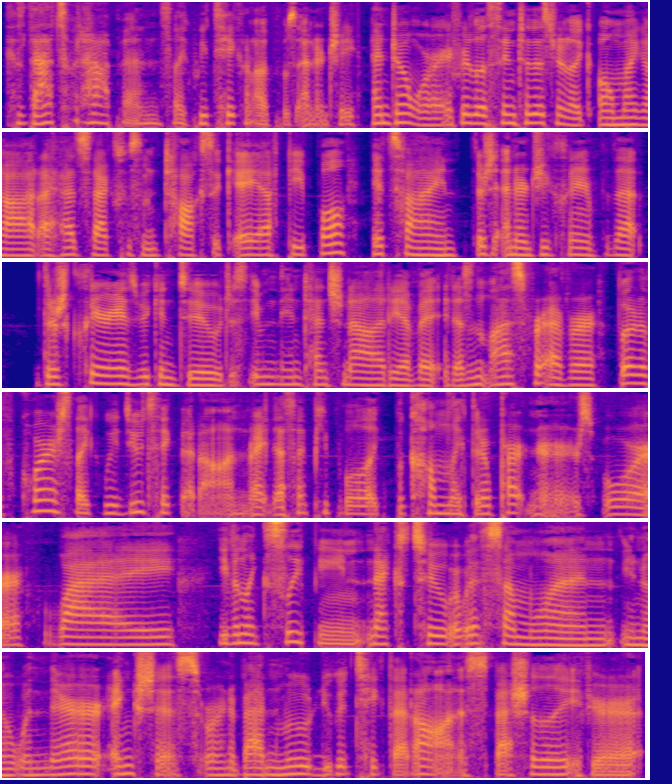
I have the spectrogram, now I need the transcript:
Because that's what happens. Like, we take on other people's energy. And don't worry, if you're listening to this you're like, oh my God, I've had sex with some toxic AF people, it's fine. There's energy clearing for that there's clearings we can do, just even the intentionality of it. It doesn't last forever. But of course, like we do take that on, right? That's why people like become like their partners or why even like sleeping next to or with someone, you know, when they're anxious or in a bad mood, you could take that on, especially if you're a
